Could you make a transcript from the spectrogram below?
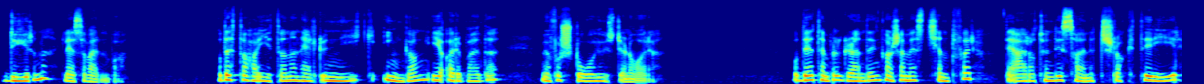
dyrene leser verden på og dette har gitt henne en helt unik inngang i arbeidet med å forstå husdyrene våre. Og det Temple Grandin kanskje er mest kjent for, det er at hun designet slakterier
